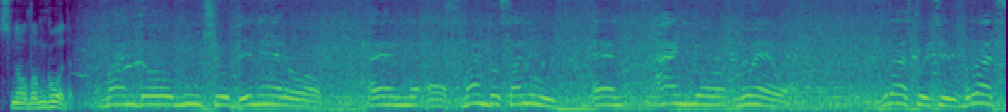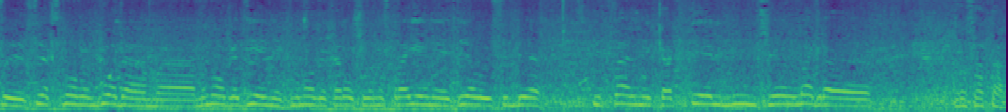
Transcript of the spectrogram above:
с Новым годом. Mando mucho dinero en, mando salud en. Здравствуйте, братцы! Всех с Новым годом! Много денег, много хорошего настроения. Делаю себе специальный коктейль Мюнчен Красота!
